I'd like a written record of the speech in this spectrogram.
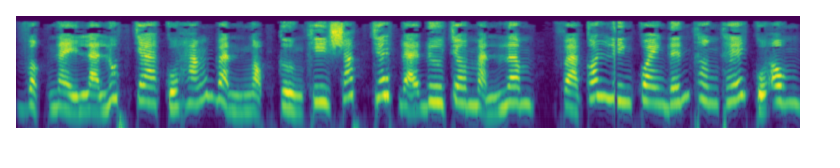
Vật này là lúc cha của hắn Bành Ngọc Cường khi sắp chết đã đưa cho Mạnh Lâm, và có liên quan đến thân thế của ông.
